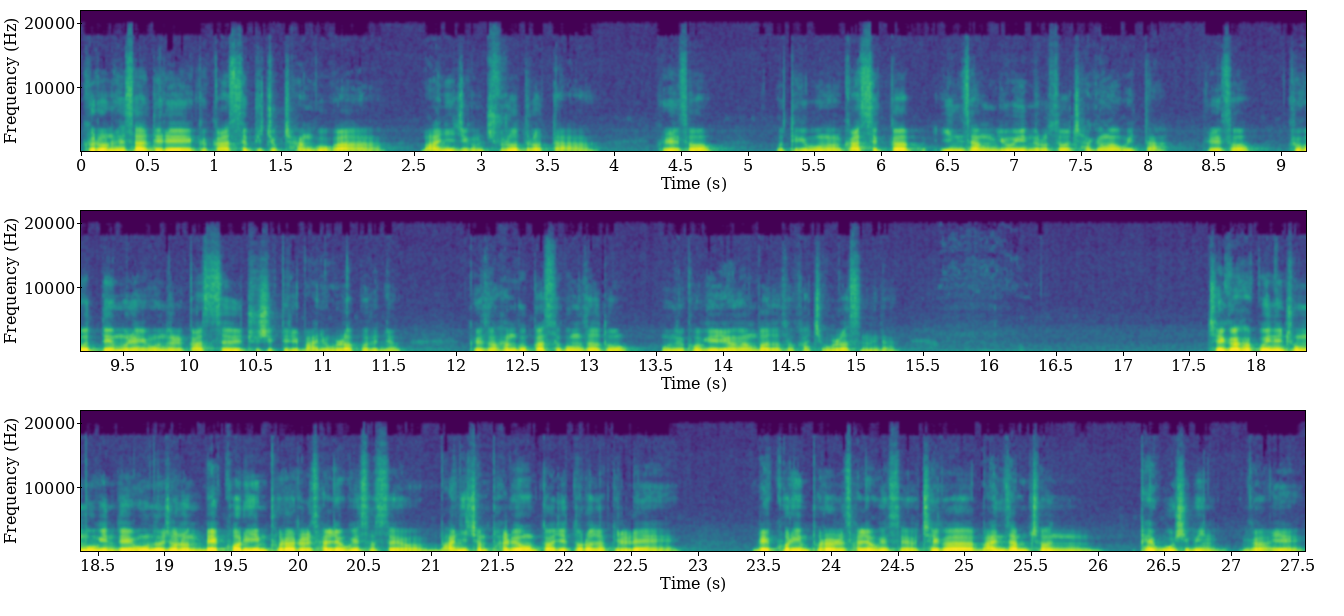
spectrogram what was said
그런 회사들의 그 가스 비축 잔고가 많이 지금 줄어들었다. 그래서 어떻게 보면 가스값 인상 요인으로서 작용하고 있다. 그래서 그것 때문에 오늘 가스 주식들이 많이 올랐거든요. 그래서 한국가스공사도 오늘 거기에 영향받아서 같이 올랐습니다. 제가 갖고 있는 종목인데 오늘 저는 맥쿼리 인프라를 살려고 했었어요. 12,800원까지 떨어졌길래 맥쿼리 인프라를 살려고 했어요. 제가 13,150인가? 예.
